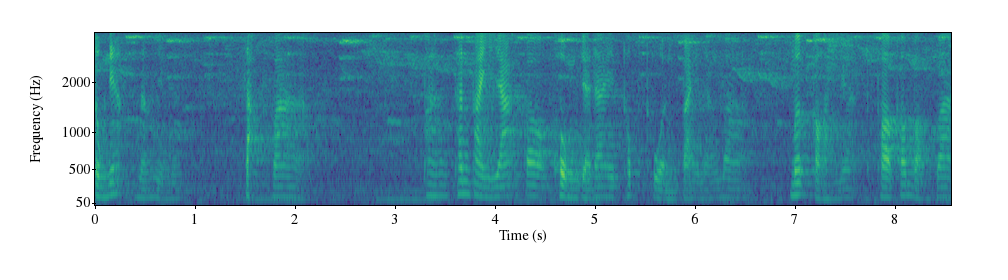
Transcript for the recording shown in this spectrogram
ตรงเนี้ยนะอย่างนี้นสักว่าท่านพายะก็คงจะได้ทบทวนไปนะว่า เมื่อก่อนเนี่ยพอเขาบอกว่า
